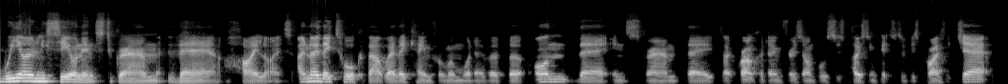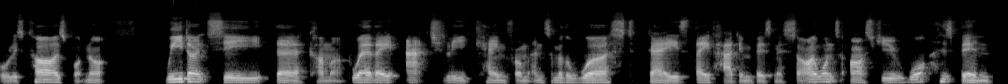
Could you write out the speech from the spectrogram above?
we only see on Instagram their highlights. I know they talk about where they came from and whatever, but on their Instagram, they like Grant Cardone, for example, is just posting pictures of his private jet, all his cars, whatnot. We don't see their come up, where they actually came from, and some of the worst days they've had in business. So I want to ask you, what has been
